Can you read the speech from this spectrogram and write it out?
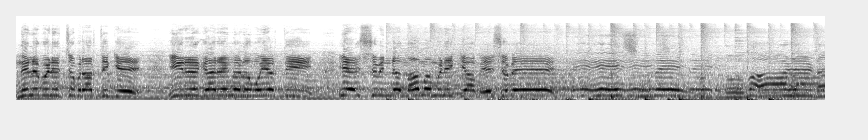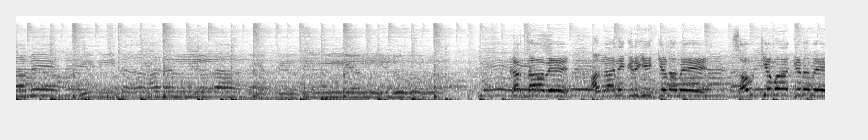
നിലവിളിച്ചു പ്രാർത്ഥിക്ക്. ഇരു കരങ്ങളും ഉയർത്തി യേശുവിന്റെ നാമം വിളിക്കാം. യേശുവേ. യേശുവേ. കർത്താവെ അങ്ങ് അനുഗ്രഹിക്കണമേ സൗഖ്യമാക്കണമേ.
